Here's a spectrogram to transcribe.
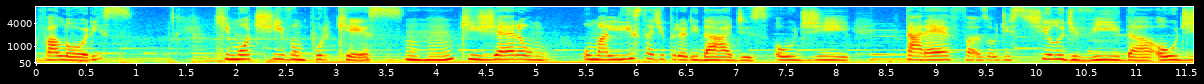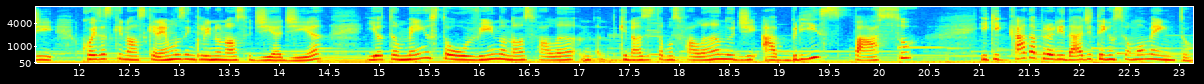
valores que motivam porquês, Uhum. que geram uma lista de prioridades ou de tarefas ou de estilo de vida ou de coisas que nós queremos incluir no nosso dia a dia. E eu também estou ouvindo nós falando que nós estamos falando de abrir espaço e que cada prioridade tem o seu momento.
